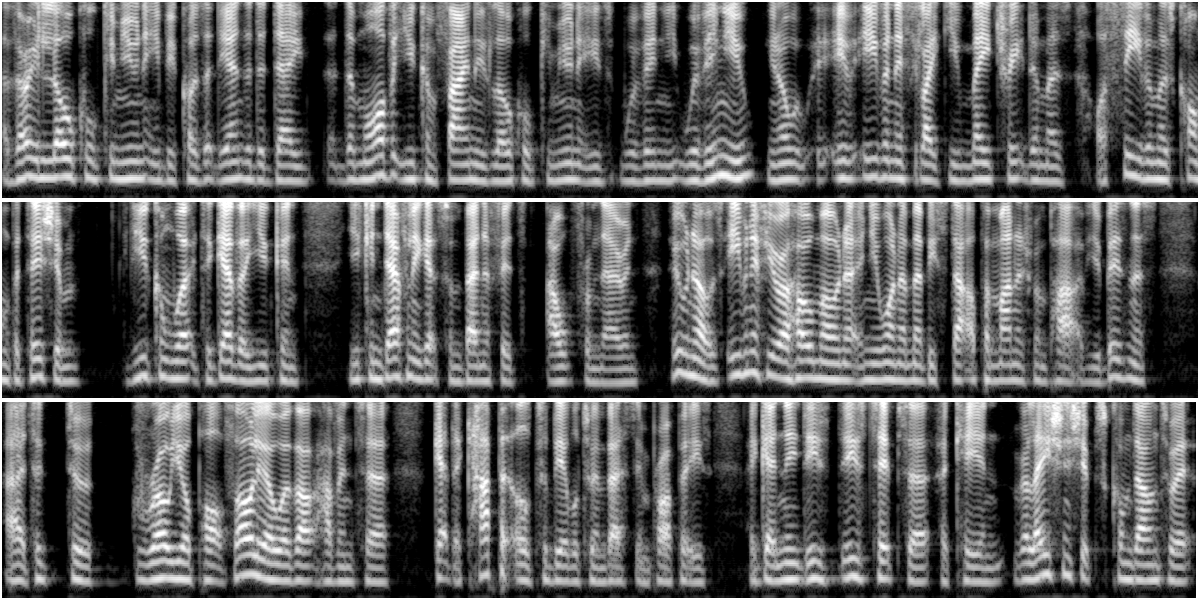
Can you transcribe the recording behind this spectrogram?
a very local community because at the end of the day the more that you can find these local communities within within you you know even if like you may treat them as or see them as competition if you can work together you can you can definitely get some benefits out from there. And who knows even if you're a homeowner and you want to maybe start up a management part of your business uh, to to grow your portfolio without having to get the capital to be able to invest in properties again these these tips are, are key and relationships come down to it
